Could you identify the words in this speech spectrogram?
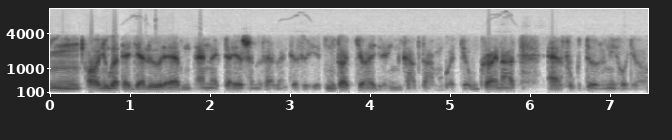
Mm, a nyugat egyelőre ennek teljesen az ellenkezőjét mutatja, egyre inkább támogatja Ukrajnát, el fog dőlni, hogy a,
